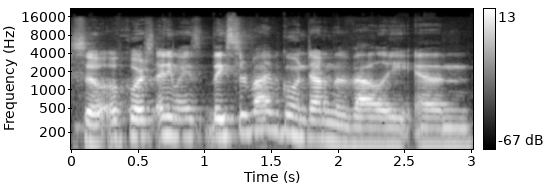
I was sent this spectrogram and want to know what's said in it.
So of course, anyways, they survive going down in the valley, and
